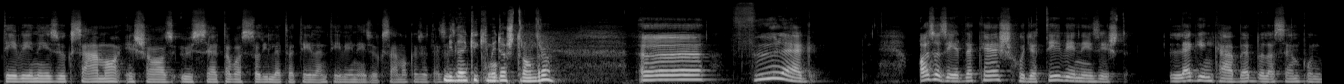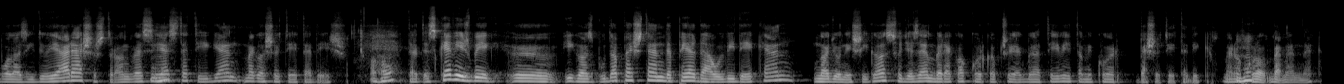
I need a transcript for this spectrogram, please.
tévénézők száma és az ősszel, tavasszal, illetve télen tévénézők száma között. Ez Mindenki kimegy a strandra? Ö, főleg az az érdekes, hogy a tévénézést leginkább ebből a szempontból az időjárás, a strand veszélyezteti, uh-huh. igen, meg a sötétedés. Uh-huh. Tehát ez kevésbé ö, igaz Budapesten, de például vidéken nagyon is igaz, hogy az emberek akkor kapcsolják be a tévét, amikor besötétedik, mert uh-huh. akkor bemennek.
